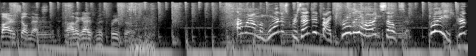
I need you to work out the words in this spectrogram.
Buy or sell next. A lot of guys miss free throws. Around the Horn is presented by Truly Hard Seltzer. Please drink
